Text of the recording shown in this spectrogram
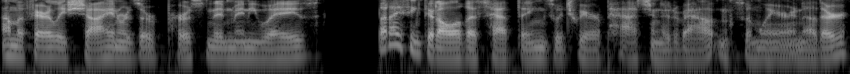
I'm a fairly shy and reserved person in many ways, but I think that all of us have things which we are passionate about in some way or another,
